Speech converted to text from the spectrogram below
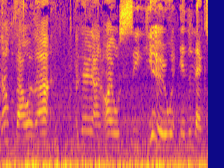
that was of that. Okay, and I will see you in the next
